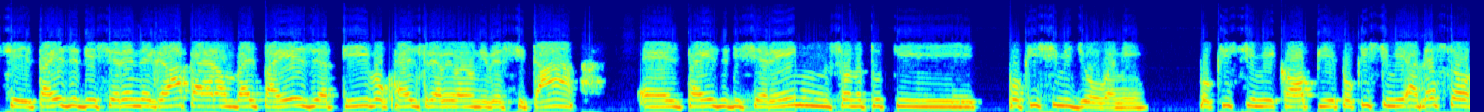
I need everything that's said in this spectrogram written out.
Sì, il paese di Serena del Grappa era un bel paese attivo, Peltri aveva l'università, eh, il paese di Seren sono tutti pochissimi giovani, pochissimi coppie, pochissimi adesso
